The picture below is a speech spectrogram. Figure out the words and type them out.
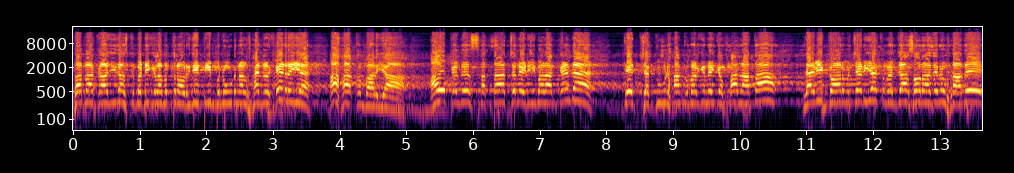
ਬਾਬਾ ਕਾਜੀ ਦਾਸ ਕਬੱਡੀ ਕਲੱਬ ਧਨੌਰੀ ਦੀ ਟੀਮ ਬਨੂੜ ਨਾਲ ਫਾਈਨਲ ਖੇਡ ਰਹੀ ਹੈ। ਆਹ ਕੰਬਾਲੀਆ। ਆਓ ਕਹਿੰਦੇ ਸੱਤਾ ਝਨੇੜੀ ਵਾਲਾ ਕਹਿੰਦਾ ਕਿ ਜੱਗੂ ਹੱਕ ਬਣ ਨੇ ਜੱਫਾ ਲਾਤਾ। ਲੈ ਵੀ ਗੌਰਵ ਚੜੀਆ 5100 ਰਾਜੇ ਨੂੰ ਫੜਾ ਦੇ।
